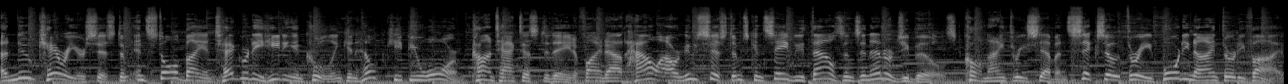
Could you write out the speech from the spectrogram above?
A new carrier system installed by Integrity Heating and Cooling can help keep you warm. Contact us today to find out how our new systems can save you thousands in energy bills. Call 937 603 4935.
